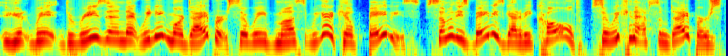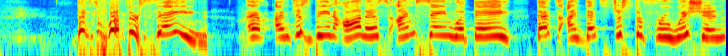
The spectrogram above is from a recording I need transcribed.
you, we, the reason that we need more diapers so we must we got to kill babies. Some of these babies got to be cold so we can have some diapers. That's what they're saying. I- i'm just being honest. I'm saying what they that's I, that's just the fruition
